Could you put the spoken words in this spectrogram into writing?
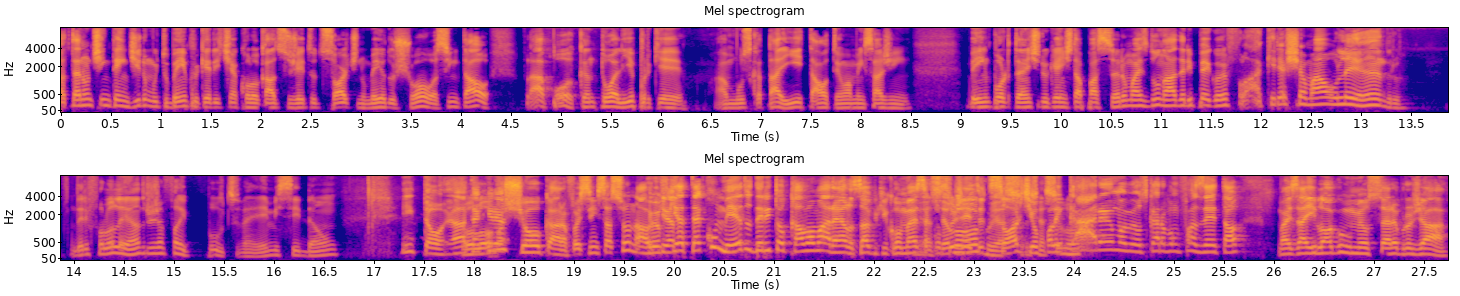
até não tinha entendido muito bem porque ele tinha colocado o Sujeito de Sorte no meio do show, assim e tal. Falei, ah, pô, cantou ali porque a música tá aí e tal, tem uma mensagem bem importante do que a gente tá passando, mas do nada ele pegou e falou, ah, queria chamar o Leandro. Quando ele falou Leandro, eu já falei, putz, velho, MCdão Então, eu até queria... no show, cara. Foi sensacional. Eu Eu, queria- fiquei até com medo dele tocar o amarelo, sabe? Que começa Ia com o sujeito louco, de ia sorte. ser- E eu ia falei, caramba, meu, os caras vão fazer e tal. Mas aí logo o meu cérebro já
